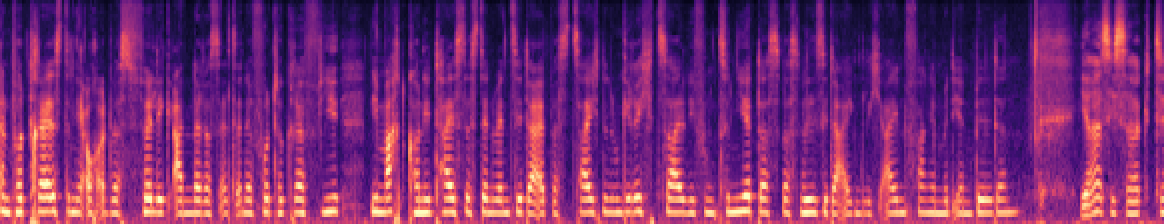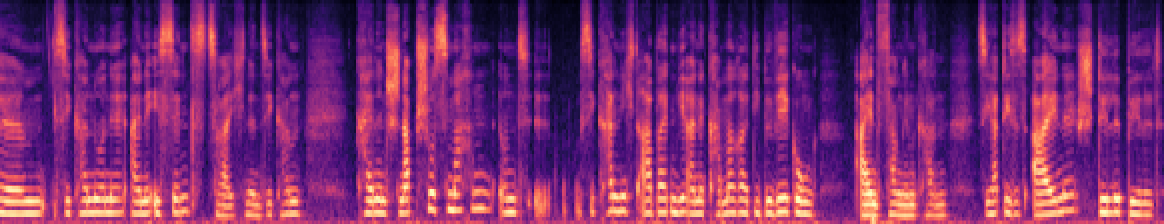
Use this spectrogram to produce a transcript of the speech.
Ein Porträt ist dann ja auch etwas völlig anderes als eine Fotografie. Wie macht Conny Theis das denn, wenn sie da etwas zeichnet im Gerichtssaal? Wie funktioniert das? Was will sie da eigentlich einfangen mit ihren Bildern? Ja, sie sagt, ähm, sie kann nur eine, eine Essenz zeichnen. Sie kann keinen Schnappschuss machen und äh, sie kann nicht arbeiten wie eine Kamera, die Bewegung einfangen kann. Sie hat dieses eine stille Bild.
